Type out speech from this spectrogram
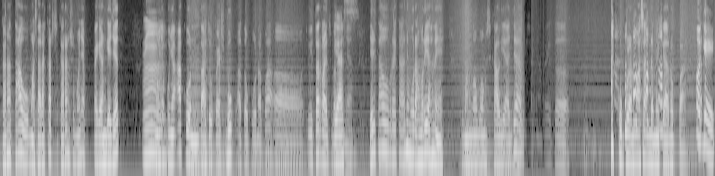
Karena tahu masyarakat sekarang semuanya pegang gadget, Hmm. semuanya punya akun, entah itu Facebook ataupun apa eh, Twitter lain sebagainya. Yes. Jadi tahu mereka ini murah meriah nih. Cuman ngomong sekali aja bisa nyampe ke kumpulan massa yang demikian rupa. Oke,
